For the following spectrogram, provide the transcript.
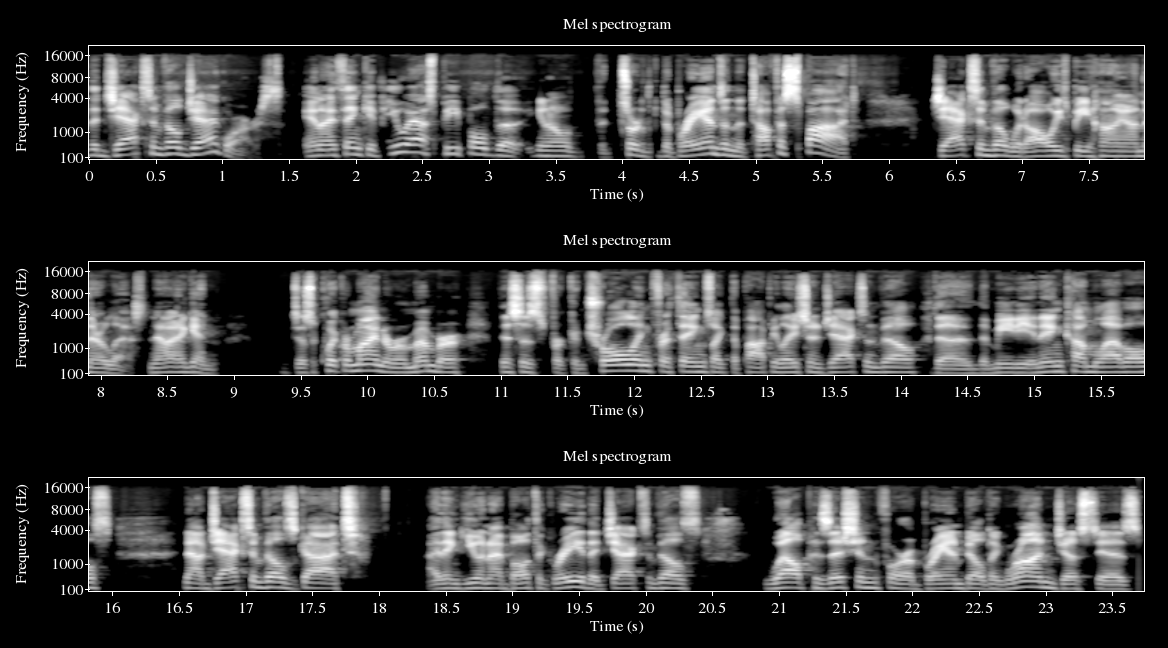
the Jacksonville Jaguars. And I think if you ask people the, you know, the sort of the brands in the toughest spot, Jacksonville would always be high on their list. Now, again, just a quick reminder remember this is for controlling for things like the population of Jacksonville, the the median income levels. Now, Jacksonville's got I think you and I both agree that Jacksonville's well positioned for a brand building run just as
